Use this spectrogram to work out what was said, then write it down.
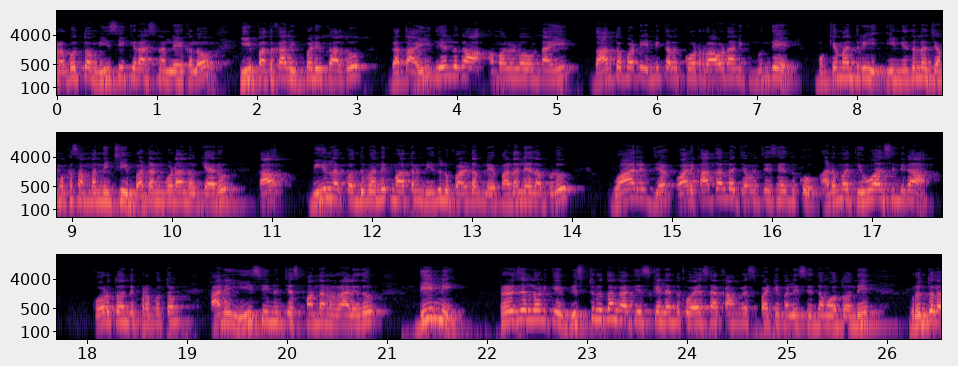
ప్రభుత్వం ఈసీకి రాసిన లేఖలో ఈ పథకాలు ఇప్పటివి కాదు గత ఐదేళ్ళుగా అమలులో ఉన్నాయి. దాంతోపాటు ఎన్నికల కోడ్ రావడానికి ముందే ముఖ్యమంత్రి ఈ నిధుల జమకు సంబంధించి బటన్ కూడా నొక్కారు. కా మిగిలిన కొద్దిమందికి మాత్రం నిధులు పడడం లే పడలేదప్పుడు వారి జ వారి ఖాతాల్లో జమ చేసేందుకు అనుమతి ఇవ్వాల్సిందిగా కోరుతోంది ప్రభుత్వం. కానీ ఈసీ నుంచి స్పందన రాలేదు. దీన్ని ప్రజల్లోనికి విస్తృతంగా తీసుకెళ్ళేందుకు వైఎస్ఆర్ కాంగ్రెస్ పార్టీ మళ్ళీ సిద్ధమవుతోంది. వృద్ధుల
